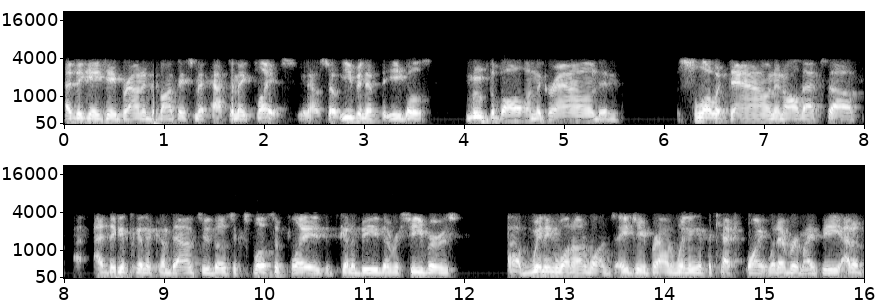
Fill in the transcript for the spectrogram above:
I think AJ Brown and DeVonta Smith have to make plays. You know, so even if the Eagles move the ball on the ground and slow it down and all that stuff, I think it's going to come down to those explosive plays. It's going to be the receivers uh, winning one on ones, AJ Brown winning at the catch point, whatever it might be. I don't.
